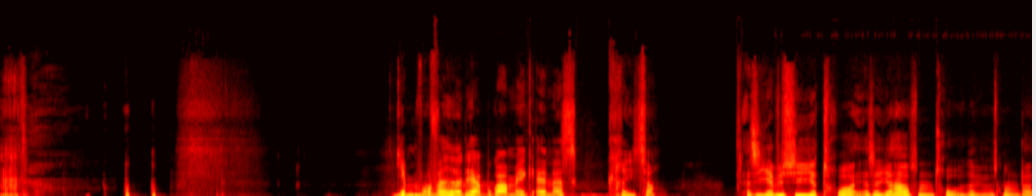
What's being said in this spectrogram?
Jamen, hvorfor hedder det her program ikke Annas kriser? Altså, jeg vil sige, jeg tror, altså, jeg har jo sådan troet, at vi var sådan nogen, der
